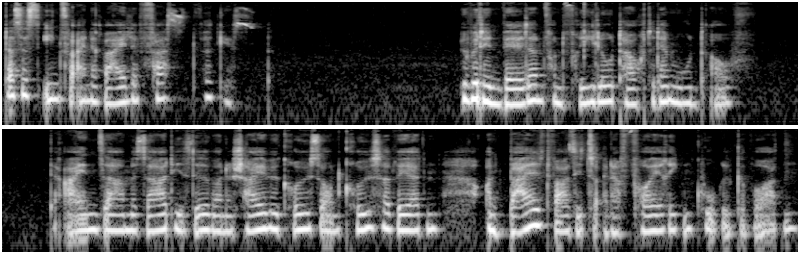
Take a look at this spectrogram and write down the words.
dass es ihn für eine Weile fast vergisst. Über den Wäldern von Frilo tauchte der Mond auf. Der Einsame sah die silberne Scheibe größer und größer werden, und bald war sie zu einer feurigen Kugel geworden,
